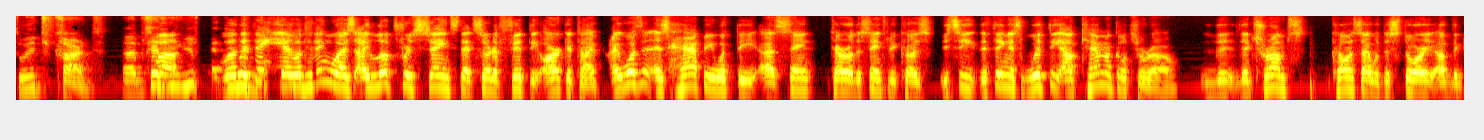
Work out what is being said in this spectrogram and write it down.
to each card? Uh, well, well the thing, yeah, well, the thing was, I looked for saints that sort of fit the archetype. I wasn't as happy with the uh, Saint Tarot of the Saints because you see, the thing is, with the alchemical tarot, the the trumps coincide with the story of the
